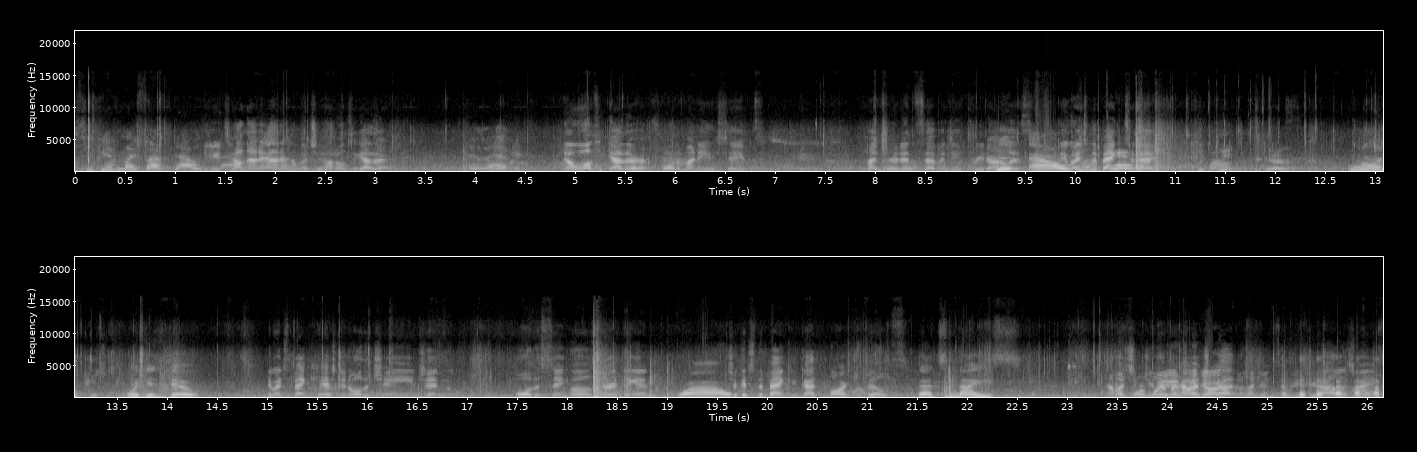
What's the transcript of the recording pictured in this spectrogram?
so give my five thousand. Did you tell Nana Anna how much you had altogether? Eleven. No, altogether, all the money you saved. Hundred and seventy-three dollars. Get out. They went to the bank Wow. today. We, we, yeah, Look. What did you do? They went to the bank, cashed in all the change and all the singles and everything, and Wow. took it to the bank and got large bills. That's nice. How much? More do you remember how I much you got. got? One hundred and seventy-three dollars, right?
